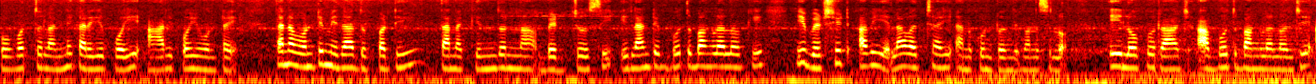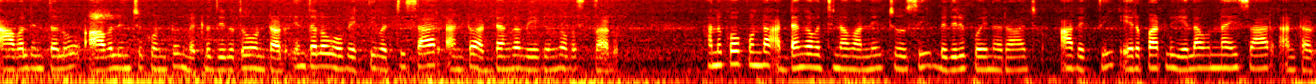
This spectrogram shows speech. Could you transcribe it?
కొవ్వొత్తులన్నీ కరిగిపోయి ఆరిపోయి ఉంటాయి. తన ఒంటి మీద దుప్పటి తన కిందున్న బెడ్ చూసి ఇలాంటి బూత్ బంగ్లాలోకి ఈ బెడ్షీట్ అవి ఎలా వచ్చాయి అనుకుంటుంది మనసులో. ఈలోపు రాజ్ ఆ బూత్ బంగ్లాలోంచి ఆవలింతలో ఆవలించుకుంటూ మెట్లు దిగుతూ ఉంటాడు. ఇంతలో ఓ వ్యక్తి వచ్చి సార్ అంటూ అడ్డంగా వేగంగా వస్తాడు. అనుకోకుండా అడ్డంగా వచ్చిన వాడిని చూసి బెదిరిపోయిన రాజు ఆ వ్యక్తి ఏర్పాట్లు ఎలా ఉన్నాయి సార్ అంటాడు.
